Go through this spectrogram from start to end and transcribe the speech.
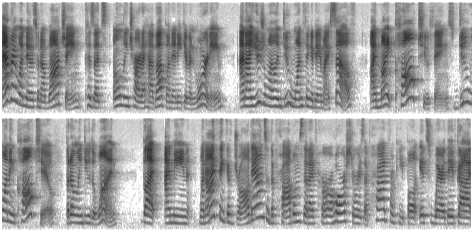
Everyone knows what I'm watching because that's the only chart I have up on any given morning. And I usually only do one thing a day myself. I might call two things, do one and call two, but only do the one. But I mean, when I think of drawdowns or the problems that I've heard, horror stories I've heard from people, it's where they've got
